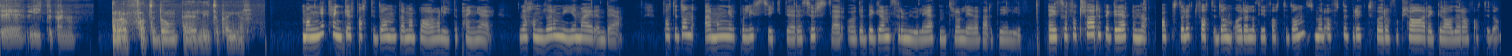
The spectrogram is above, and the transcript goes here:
det er lite penger. Bare fattigdom er lite penger. Mange tenker fattigdom der man bare har lite penger, men det handler om mye mer enn det. Fattigdom er mangel på livsviktige ressurser, og det begrenser muligheten til å leve verdige liv. Jeg skal forklare begrepene absolutt fattigdom og relativ fattigdom, som er ofte brukt for å forklare grader av fattigdom.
